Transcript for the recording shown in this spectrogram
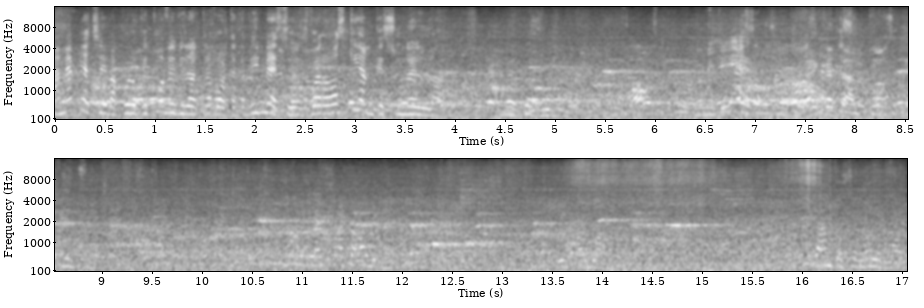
A me piaceva quello che tu avevi l'altra volta, che avevi messo i Swarovski anche su nel... Non è vero. Tanto se no lo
